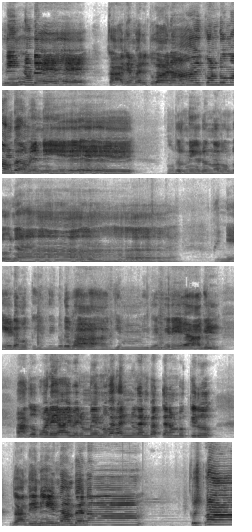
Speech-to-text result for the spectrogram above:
നിന്നുടെ കാര്യം വരുത്തുവാനായിക്കൊണ്ടു മന്ദമെന്നിയേ മുതിർന്നിടുന്നതുണ്ടു ഞാൻ. പിന്നീടമൊക്കെയും നിന്നുടെ ഭാഗ്യം ഇതെങ്ങനെയാകിൽ അതുപോലെയായി വരും എന്ന് പറഞ്ഞു തൻ ഭക്തനം ബുക്കിതു. ഗാന്ധിനി നന്ദനൻ कृष्णा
